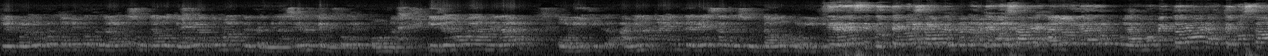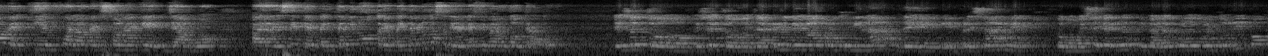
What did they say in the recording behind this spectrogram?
y el pueblo de Puerto Rico tendrá los resultados. Yo voy a tomar las determinaciones que me correspondan. Y yo no voy a mirar política. A mí no me interesa el resultado político. Quiere decir que usted no sabe, usted no sabe, al, al momento de ahora, usted no sabe quién fue la persona que llamó para decir que en 20 minutos, en 20 minutos se tiene que firmar un contrato. Eso es todo, eso es todo. Ya que me tengo la oportunidad de expresarme como hubiese querido explicarle al pueblo de Puerto Rico,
